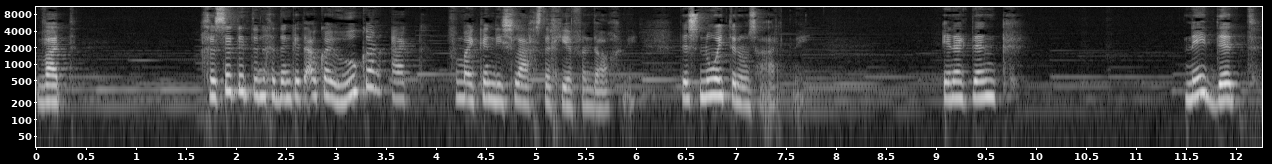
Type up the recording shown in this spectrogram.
wat gesit het en gedink het, "Oké, okay, hoe kan ek vir my kind die slegste gee vandag nie?" Dis nooit in ons hart nie. En ek dink net dit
